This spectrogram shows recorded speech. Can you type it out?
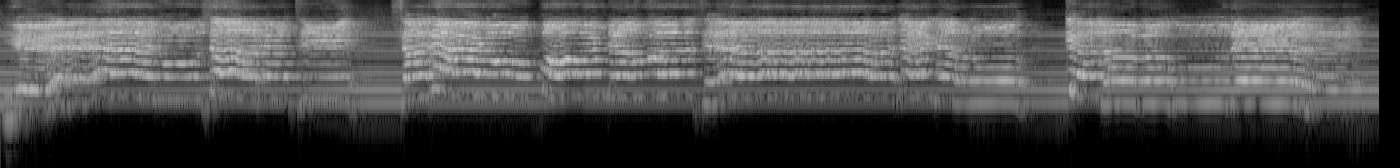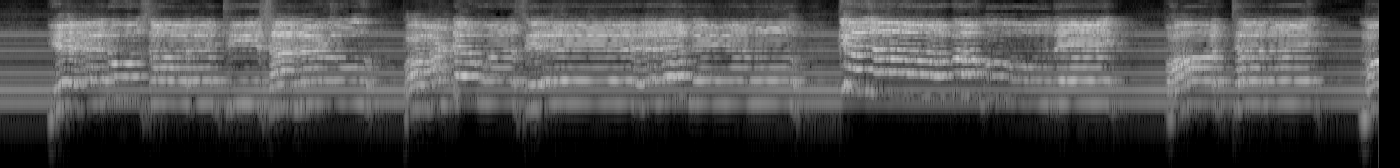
ಏನು ಸಾರಥಿ ಸರಳು ಪಾಂಡವ ಸೇನೆಯನು ಗೆಲ್ಲಬಹುದೇ? ಏನು ಸಾರಥಿ ಸರಳು ಪಾಂಡವ ಸೇನೆಯನು ಗೆಲ್ಲಬಹುದೇ? ಪಾರ್ಥನೆ ಮಾ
